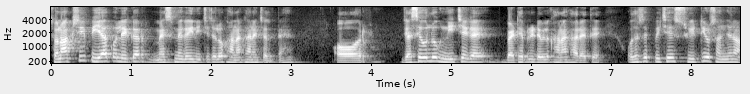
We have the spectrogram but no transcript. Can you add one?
सोनाक्षी पिया को लेकर मेस में गई, नीचे, चलो, खाना खाने चलते हैं। और जैसे वो लोग नीचे गए, बैठे अपने टेबल खाना खा रहे थे, उधर से पीछे स्वीटी और संजना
